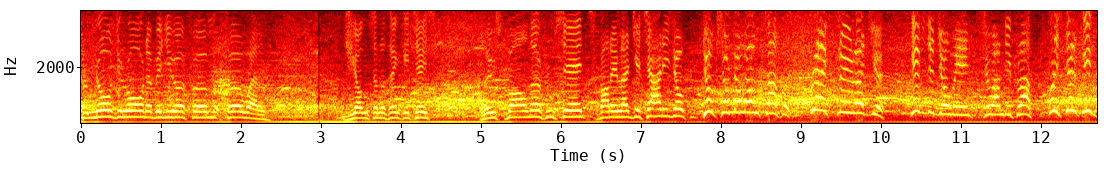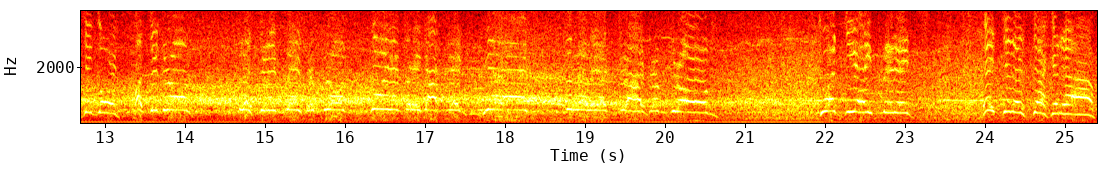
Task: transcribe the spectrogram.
from Knowsley Road, I bid you a firm farewell. Johnson, I think it is. Loose ball there from Saints. Barry Ledger tidies up. Ducks under one tackle. Breaks through Ledger. Gives the dummy in to Andy Platt. But he still keeps it going. On to Groves. Blistering pace from Groves. Going in for his hat Yes! Brilliant try from Groves. 28 minutes into the second half.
